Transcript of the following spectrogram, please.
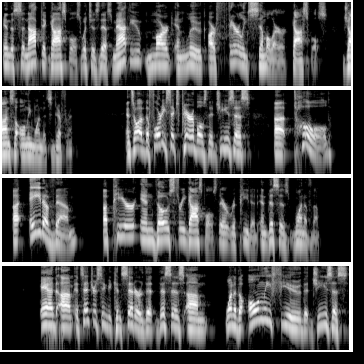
in the synoptic gospels, which is this Matthew, Mark, and Luke are fairly similar gospels. John's the only one that's different. And so, of the 46 parables that Jesus uh, told, uh, eight of them appear in those three gospels. They're repeated, and this is one of them. And um, it's interesting to consider that this is um, one of the only few that Jesus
